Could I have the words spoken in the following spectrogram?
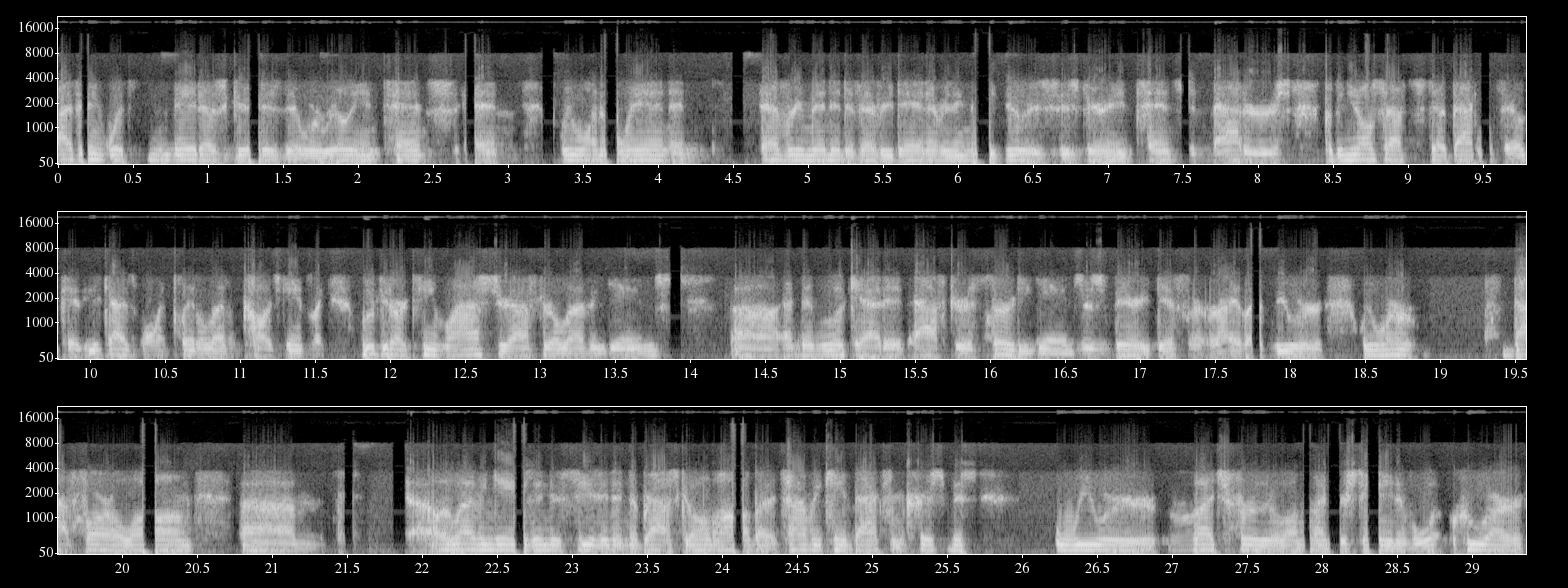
I think what's made us good is that we're really intense and we want to win and every minute of every day and everything that we do is, is very intense and matters. But then you also have to step back and say, okay, these guys have only played 11 college games. Like, look at our team last year after 11 games, uh, and then look at it after 30 games. It's very different, right? Like we were, we weren't that far along. Um, 11 games into the season in Nebraska, Omaha. By the time we came back from Christmas, we were much further along understanding of what, who our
